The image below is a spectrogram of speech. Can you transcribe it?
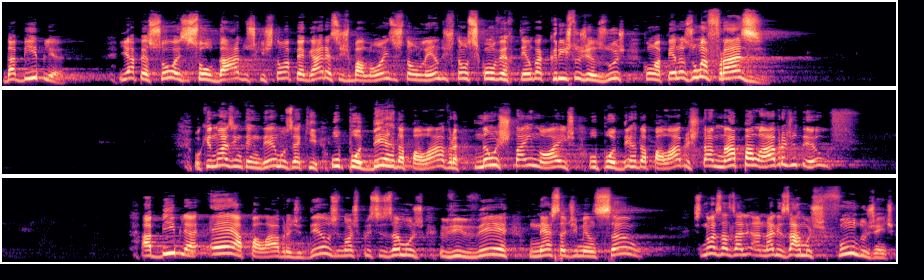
da Bíblia. E há pessoas e soldados que estão a pegar esses balões, estão lendo, estão se convertendo a Cristo Jesus com apenas uma frase. O que nós entendemos é que o poder da palavra não está em nós, o poder da palavra está na palavra de Deus. A Bíblia é a palavra de Deus e nós precisamos viver nessa dimensão. Se nós analisarmos fundo, gente,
